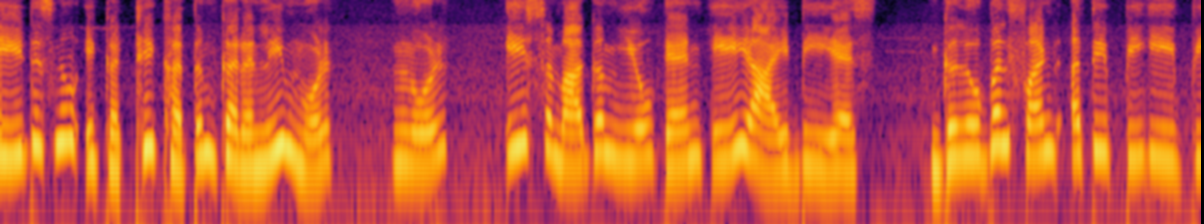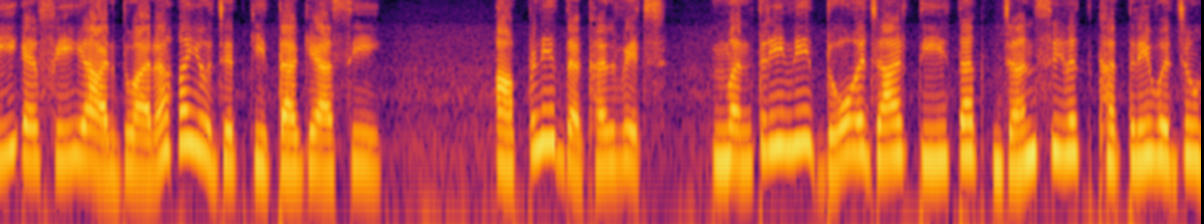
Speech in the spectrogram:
ਏਡਸ ਨੂੰ ਇਕੱਠੇ ਖਤਮ ਕਰਨ ਲਈ ਮੁੜ ਮੁੜ ਇਹ ਸਮਾਗਮ UNAIDS ਗਲੋਬਲ ਫੰਡ ਅਤੇ PEPFAR ਦੁਆਰਾ ਆਯੋਜਿਤ ਕੀਤਾ ਗਿਆ ਸੀ। ਆਪਣੇ ਦਖਲ ਵਿੱਚ ਮੰਤਰੀ ਨੇ 2030 ਤੱਕ ਜਨ ਸਿਹਤ ਖਤਰੇ ਵਜੋਂ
